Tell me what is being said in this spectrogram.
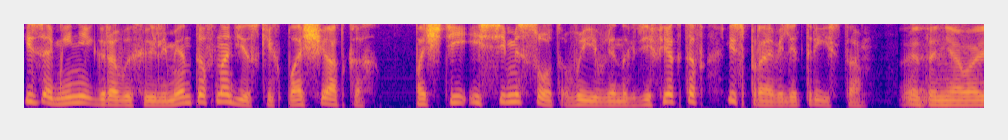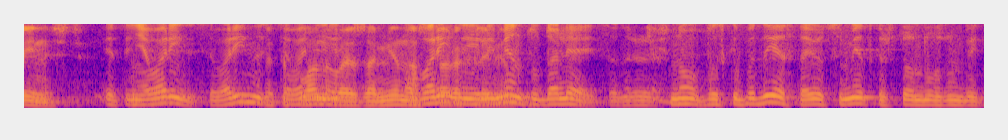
и замене игровых элементов на детских площадках. Почти из 700 выявленных дефектов исправили 300. Это не аварийность. Это не аварийность. Аварийность, Это аварийный, плановая замена аварийный старых элемент элементов. удаляется, Андрей Ильич, но в СКПД остается метка, что он должен быть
